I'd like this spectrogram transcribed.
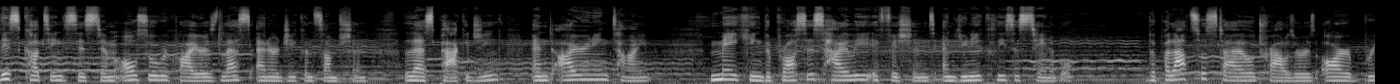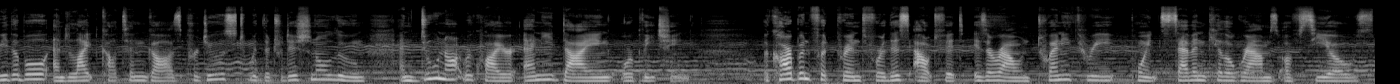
This cutting system also requires less energy consumption, less packaging, and ironing time, making the process highly efficient and uniquely sustainable. The palazzo style trousers are breathable and light cotton gauze produced with the traditional loom and do not require any dyeing or bleaching. The carbon footprint for this outfit is around 23.7 kilograms of COs.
